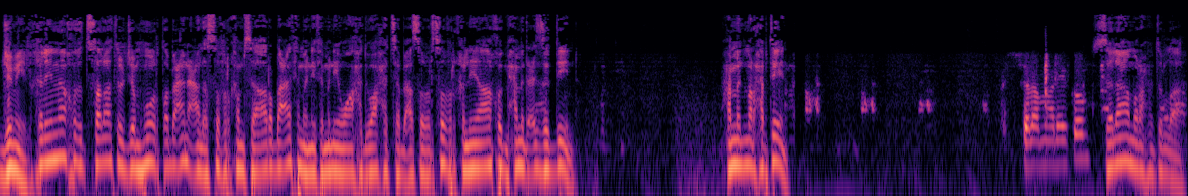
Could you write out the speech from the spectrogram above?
جميل. خلينا ناخذ اتصالات الجمهور طبعا على صفر خمسة أربعة ثمانية ثمانية واحد واحد سبعة صفر صفر. خلينا ناخذ محمد عز الدين. محمد مرحبتين. السلام عليكم. السلام ورحمة الله.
